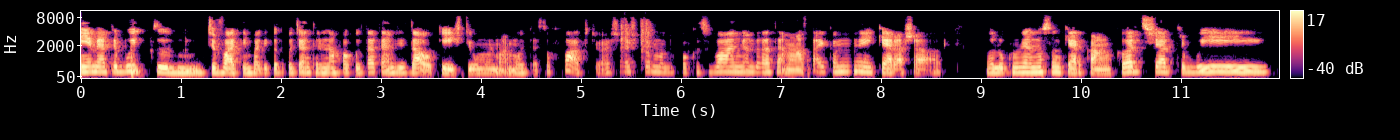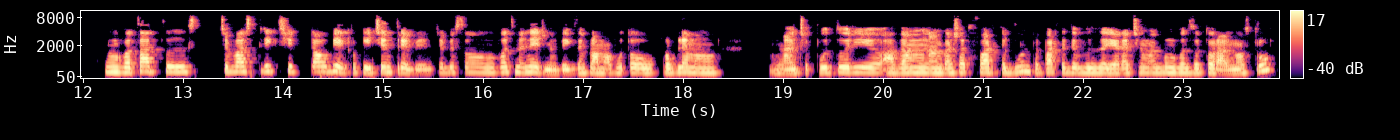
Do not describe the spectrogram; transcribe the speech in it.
Mie mi-a trebuit um, ceva timp, adică după ce am terminat facultatea am zis, da, ok, știu mult mai multe să fac, știu așa, și pe urmă, după câțiva ani mi-am dat seama asta, e că nu e chiar așa, lucrurile nu sunt chiar ca în cărți și ar trebui învățat uh, ceva strict și la obiect. Ok, ce îmi trebuie? Îmi trebuie să învăț management. De exemplu, am avut o problemă la începuturi, aveam un angajat foarte bun pe partea de vânzări, era cel mai bun vânzător al nostru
